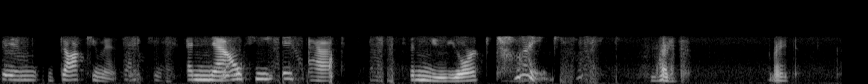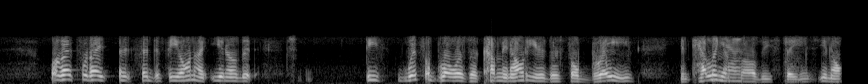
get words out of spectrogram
been documented. And now he is at the New York Times. Right. Right. Well, that's what I, I said to Fiona. You know that these whistleblowers are coming out here. They're so brave in telling Yes. us all these things. You know,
